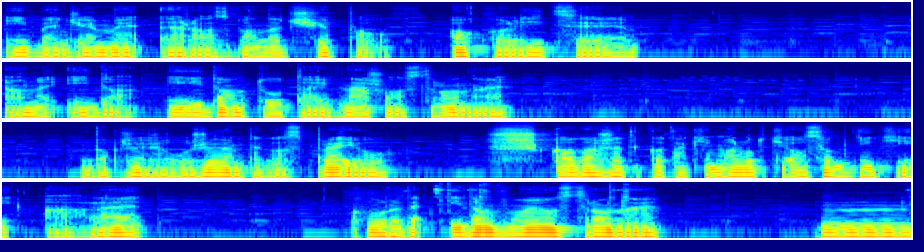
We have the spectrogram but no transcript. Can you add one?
I będziemy rozglądać się po okolicy. One idą, idą tutaj w naszą stronę. Dobrze, że użyłem tego sprayu. Szkoda, że tylko takie malutkie osobniki, ale kurde, idą w moją stronę. Mm.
